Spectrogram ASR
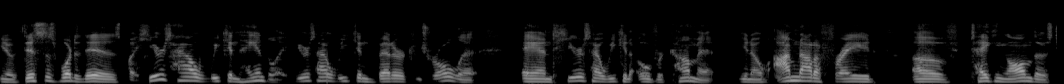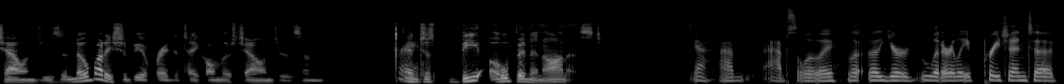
you know this is what it is but here's how we can handle it. Here's how we can better control it and here's how we can overcome it you know i'm not afraid of taking on those challenges and nobody should be afraid to take on those challenges and and just be open and honest Yeah, ab- absolutely. Li- uh, You're literally preaching to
